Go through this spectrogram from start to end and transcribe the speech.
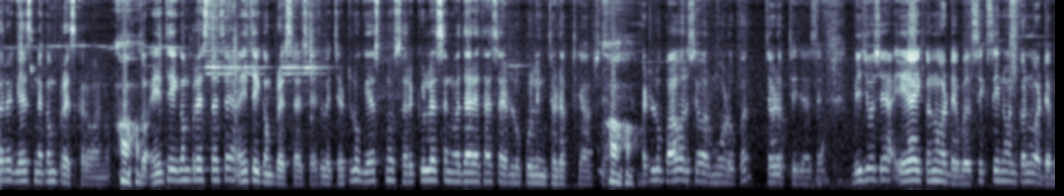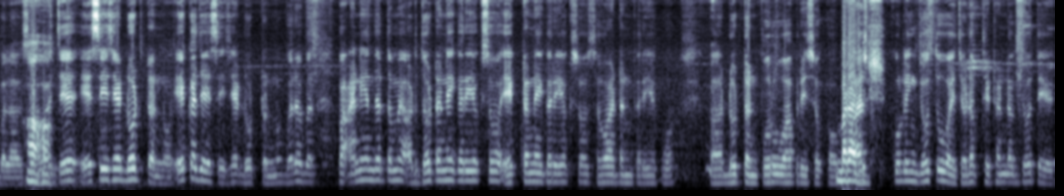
કરે ગેસ ને કમ્પ્રેસ કરવાનું. તો અહીંથી કમ્પ્રેસ થશે અહીંથી કમ્પ્રેસ થશે. એટલે જેટલું ગેસનું સર્ક્યુલેશન વધારે થશે એટલું કુલિંગ ઝડપથી આવશે. એટલું પાવર સેવર મોડ ઉપર ઝડપથી જશે. બીજું છે AI convertible six in one convertible આવશે. જે એસી છે દોઢ ટનનું એક જ એસી છે દોઢ ટનનું બરાબર? પણ આની અંદર તમે અડધો ટને કરી શકશો એક ટને કરી શકશો સવા ટન કરી શકો દોઢ ટન પૂરું વાપરી શકો. કુલિંગ જોતું હોય ઝડપથી ઠંડક જોતી હોય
